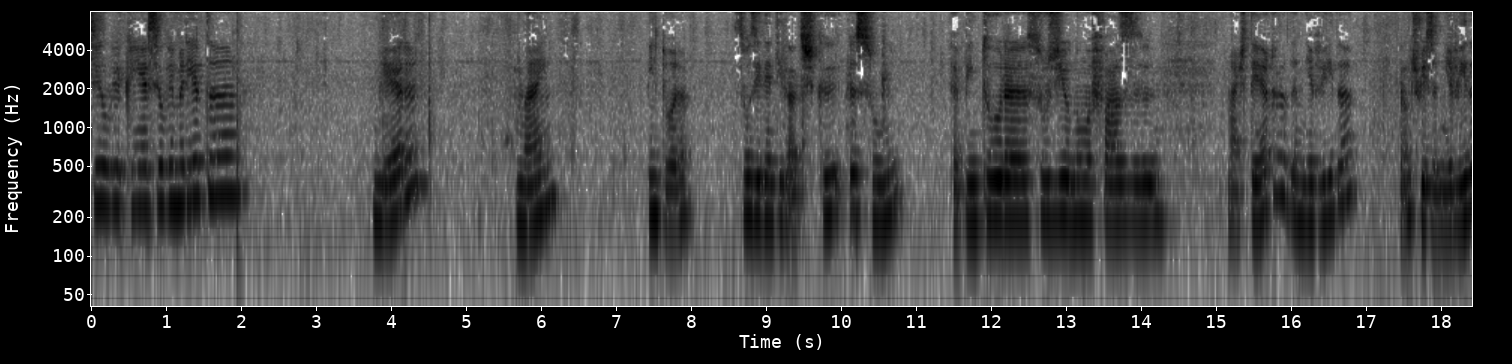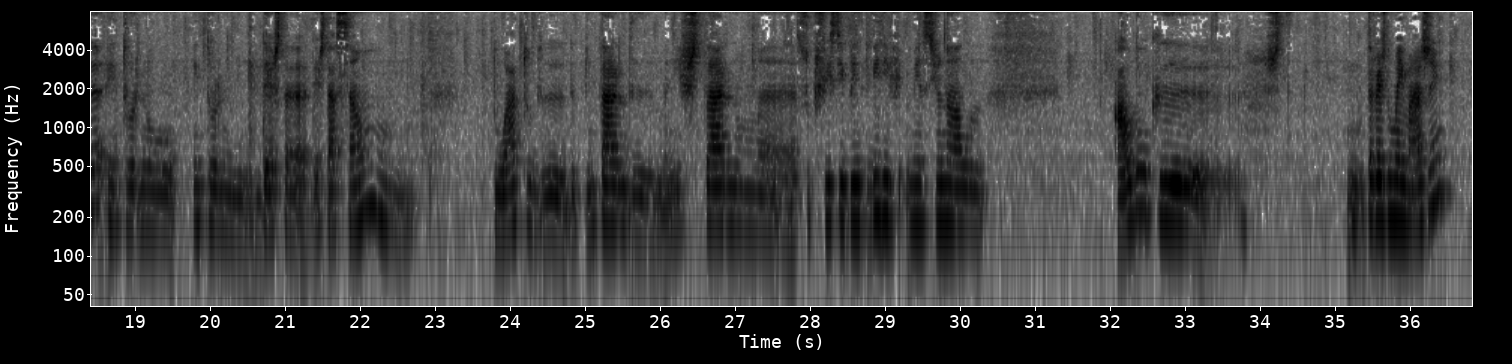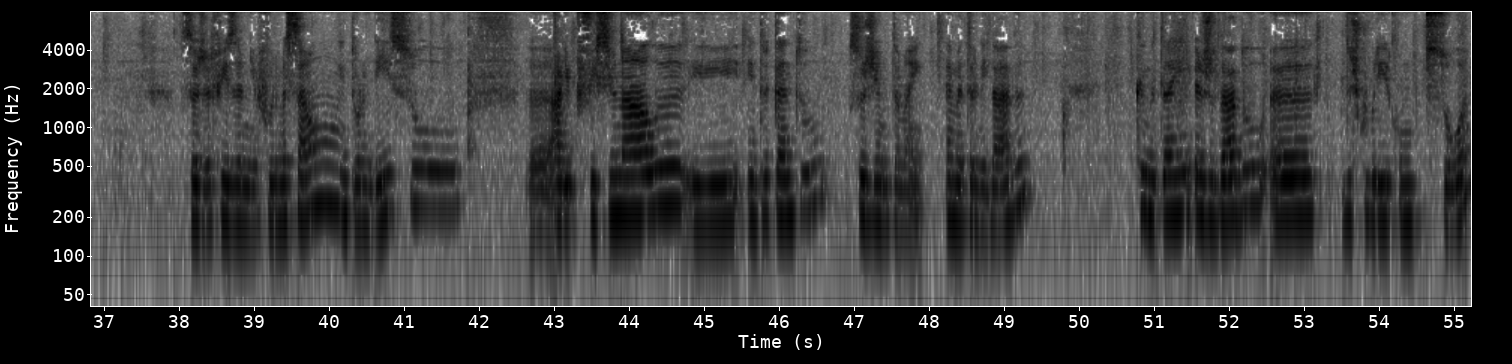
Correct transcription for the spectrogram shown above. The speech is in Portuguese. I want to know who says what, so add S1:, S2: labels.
S1: Silvia, quem é Silvia Marieta? Mulher, mãe, pintora. São as identidades que assumo. A pintura surgiu numa fase mais terra da minha vida. Pronto, fiz a minha vida em torno, em torno desta, desta ação, do ato de, de pintar, de manifestar numa superfície bidimensional algo que, através de uma imagem, ou seja, fiz a minha formação em torno disso, área profissional e, entretanto, surgiu-me também a maternidade que me tem ajudado a descobrir como pessoa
